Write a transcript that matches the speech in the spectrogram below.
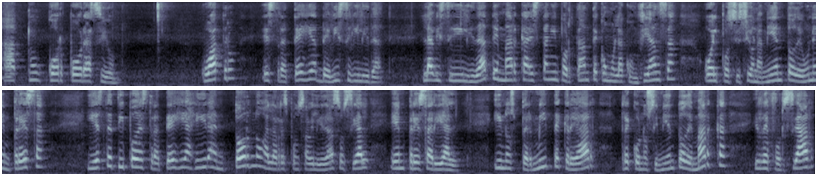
a tu corporación. 4. Estrategia de visibilidad. La visibilidad de marca es tan importante como la confianza o el posicionamiento de una empresa y este tipo de estrategia gira en torno a la responsabilidad social empresarial y nos permite crear reconocimiento de marca y reforzar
